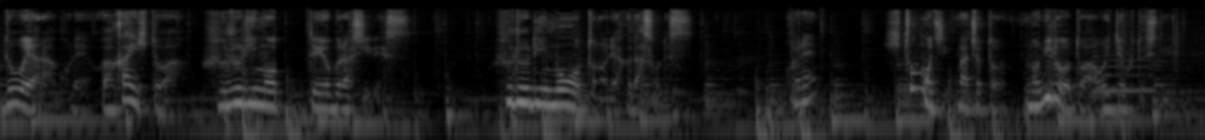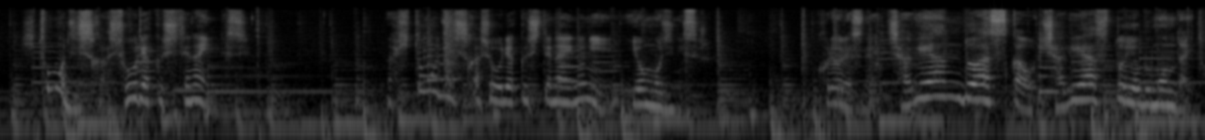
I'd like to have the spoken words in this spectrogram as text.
どうやらこれ若い人はフルリモって呼ぶらしいです。フルリモートの略だそうです。これね一文字まあちょっと伸びる音は置いておくとして一文字しか省略してないんですよ。一文字しか省略してないのに4文字にする。これをですねチャゲアスカをチャゲアスと呼ぶ問題と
